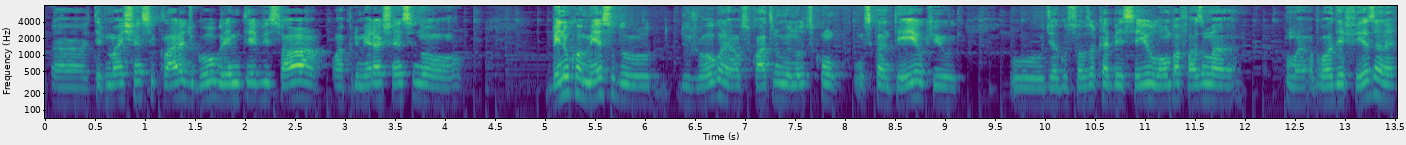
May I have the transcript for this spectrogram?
uh, teve mais chance clara de gol. O Grêmio teve só uma primeira chance no bem no começo do, do jogo, né, aos quatro minutos com um escanteio que o o Diego Souza cabeceia e o Lomba faz uma, uma boa defesa, né?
